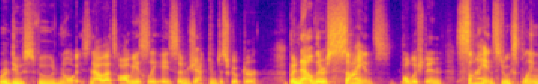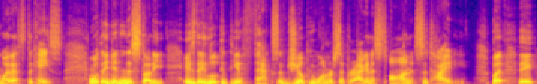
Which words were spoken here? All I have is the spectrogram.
reduce food noise. Now that's obviously a subjective descriptor, but now there's science published in Science to explain why that's the case. And what they did in this study is they looked at the effects of GLP-1 receptor agonists on satiety, but they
